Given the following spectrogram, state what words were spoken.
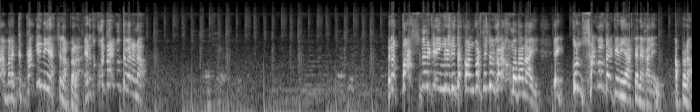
কোথায় মানে কাকে নিয়ে আসছেন আপনারা? এটা তো বলতে পারে না। পাঁচ মিনিটে ইংরেজিতে কনভারসেশন করার ক্ষমতা নাই। এই কোন ছাগলদেরকে নিয়ে আসেন এখানে আপনারা?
